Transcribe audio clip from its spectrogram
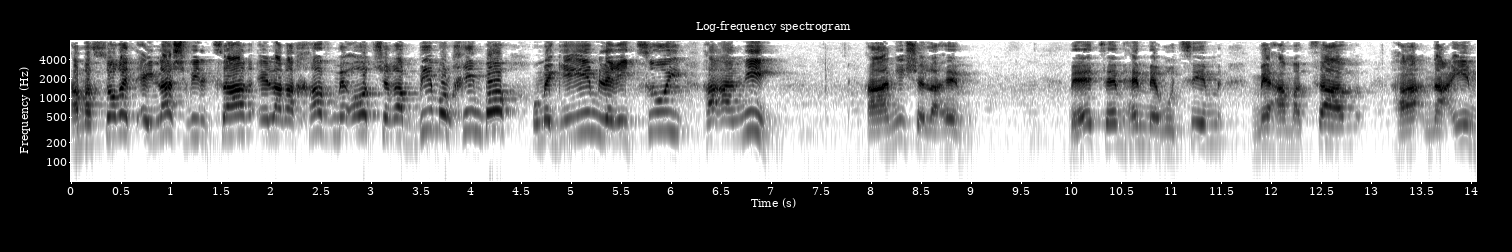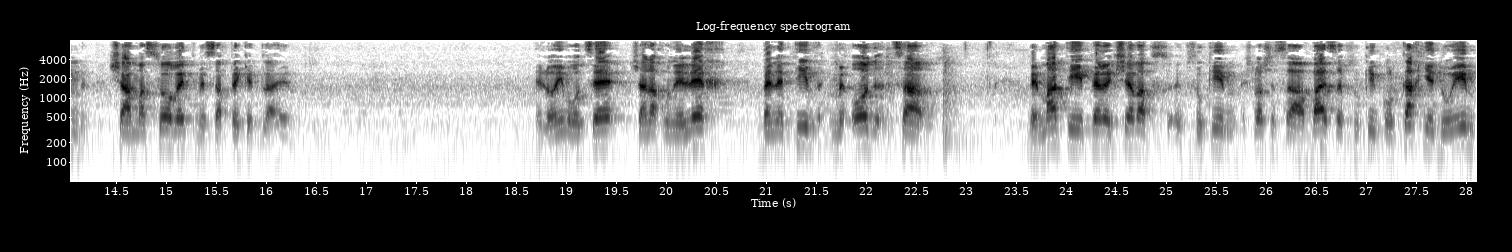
המסורת אינה שביל צר, אלא רחב מאוד שרבים הולכים בו ומגיעים לריצוי האני, האני שלהם. בעצם הם מרוצים מהמצב הנעים שהמסורת מספקת להם. אלוהים רוצה שאנחנו נלך בנתיב מאוד צר. במתי פרק 7 פסוקים 13-14 פסוקים כל כך ידועים,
